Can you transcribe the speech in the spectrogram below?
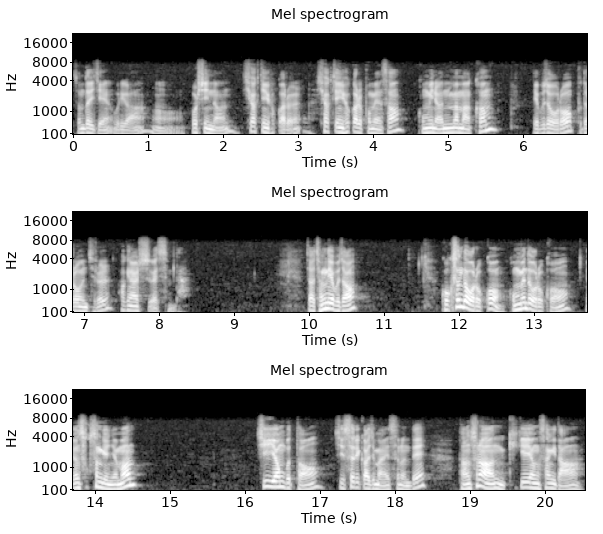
좀 더 이제 우리가 어, 볼 수 있는 시각적인 효과를 시각적인 효과를 보면서 공민이 얼마만큼 내부적으로 부드러운지를 확인할 수가 있습니다. 자 정리해보죠. 곡선도 그렇고 공면도 그렇고 연속성 개념은 G0부터 G3까지 많이 쓰는데 단순한 기계 영상이다.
